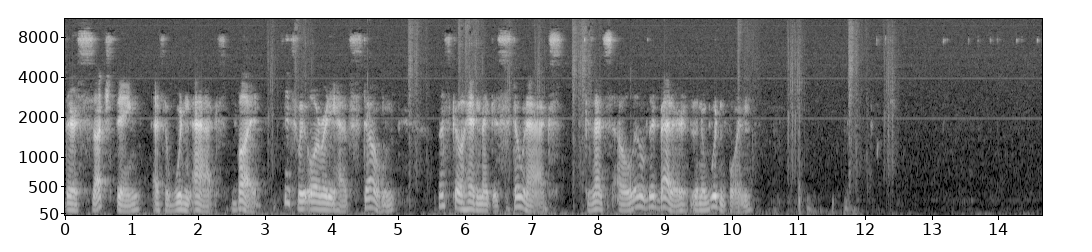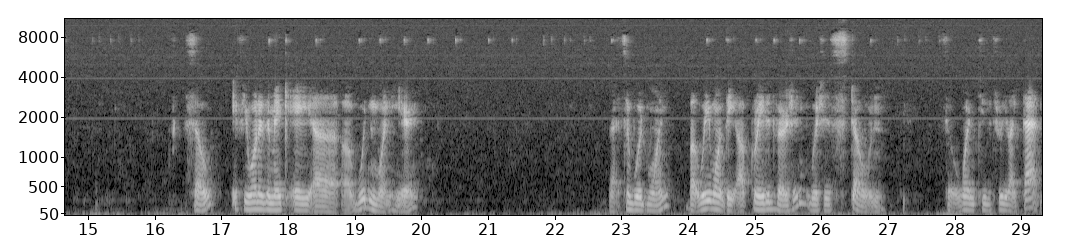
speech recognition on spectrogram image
there's such thing as a wooden axe, but since we already have stone, let's go ahead and make a stone axe because that's a little bit better than a wooden one. So, if you wanted to make a, uh, a wooden one here, that's a wood one, but we want the upgraded version, which is stone. So one, two, three, like that.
